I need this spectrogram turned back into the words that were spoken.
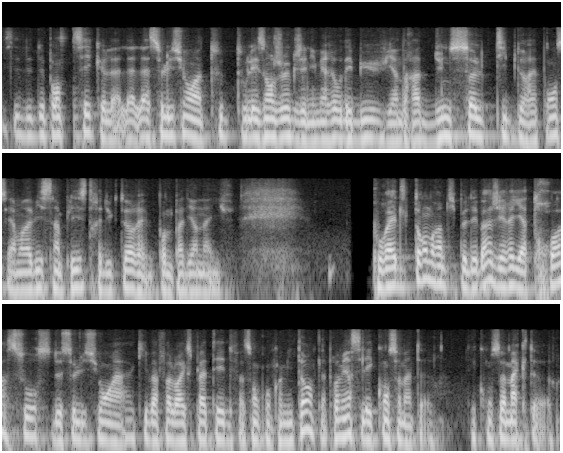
C'est de, penser que la, solution à tous les enjeux que j'ai énumérés au début viendra d'une seule type de réponse, et à mon avis simpliste, réducteur et pour ne pas dire naïf. Pour étendre un petit peu le débat, je dirais il y a trois sources de solutions qu'il va falloir exploiter de façon concomitante. La première, c'est les consommateurs les consommateurs,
